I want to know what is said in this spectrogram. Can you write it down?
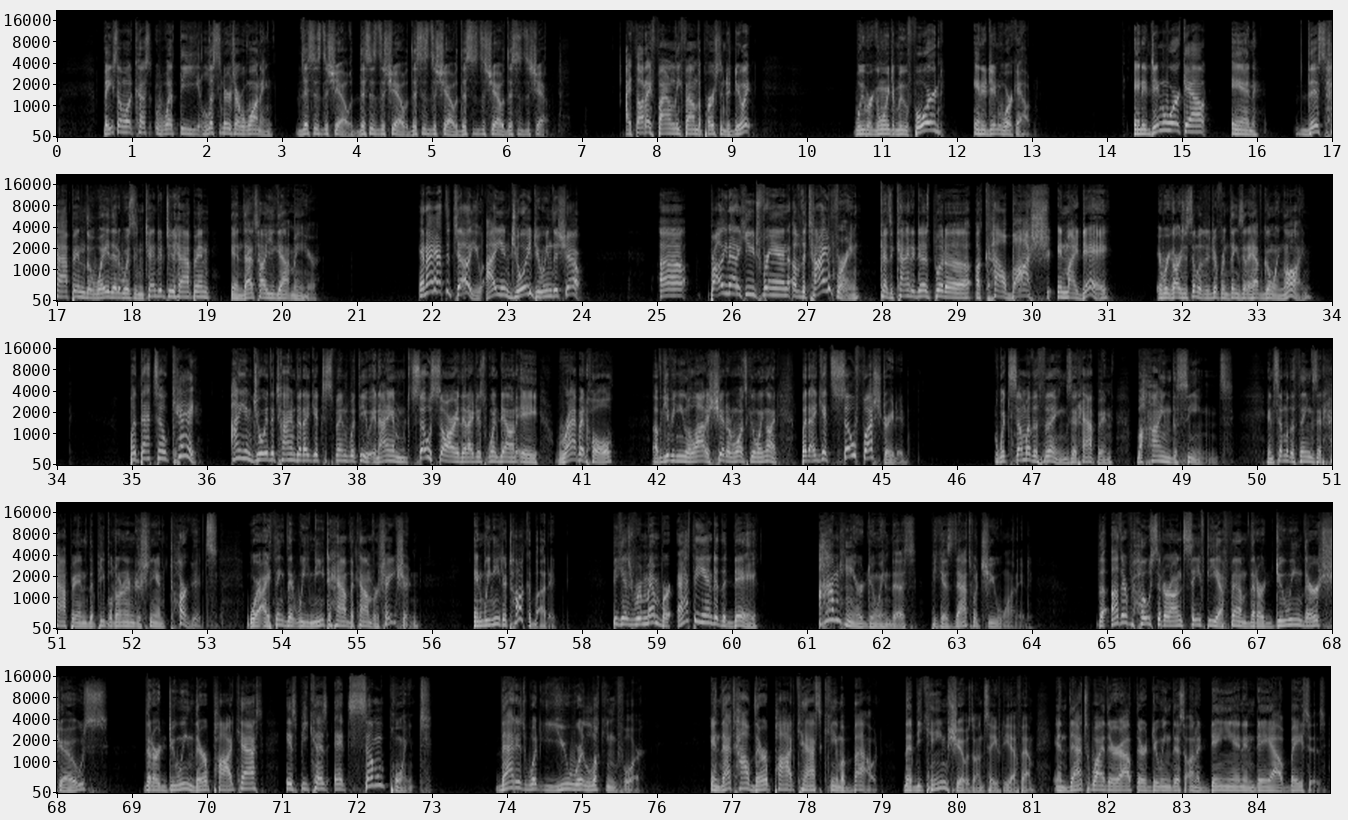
Based on what cus- what the listeners are wanting, this is the show. This is the show. This is the show. This is the show. This is the show. I thought I finally found the person to do it. We were going to move forward, and it didn't work out. And it didn't work out, and this happened the way that it was intended to happen, and that's how you got me here. And I have to tell you, I enjoy doing the show. Uh, probably not a huge fan of the time frame because it kind of does put a, a kibosh in my day in regards to some of the different things that I have going on. But that's okay. I enjoy the time that I get to spend with you. And I am so sorry that I just went down a rabbit hole of giving you a lot of shit on what's going on. But I get so frustrated with some of the things that happen behind the scenes and some of the things that happen that people don't understand targets, where I think that we need to have the conversation and we need to talk about it. Because remember, at the end of the day, I'm here doing this because that's what you wanted. The other hosts that are on Safety FM that are doing their shows, that are doing their podcast, is because at some point, that is what you were looking for. And that's how their podcast came about that became shows on Safety FM. And that's why they're out there doing this on a day in and day out basis.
